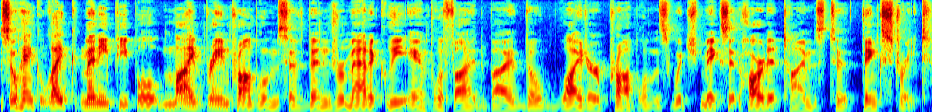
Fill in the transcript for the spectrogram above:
So Hank, like many people, my brain problems have been dramatically amplified by the wider problems, which makes it hard at times to think straight.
